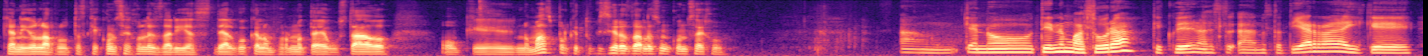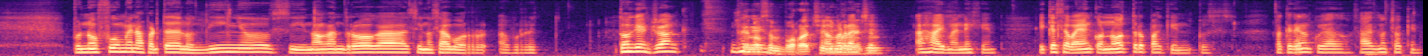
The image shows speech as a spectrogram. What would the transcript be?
que han ido las rutas? ¿Qué consejo les darías de algo que a lo mejor no te haya gustado o que nomás porque tú quisieras darles un consejo? Am, que no tienen basura, que cuiden a nuestra tierra y que pues no fumen aparte de los niños y no hagan drogas y no se aburre... aburre don't get drunk. Que no se emborrachen y manejen. Ajá, y manejen. Y que se vayan con otro para que, pues, para que tengan cuidado, ¿sabes? No choquen.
